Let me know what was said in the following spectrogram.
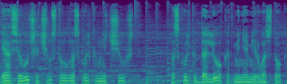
я все лучше чувствовал, насколько мне чужд, насколько далек от меня мир Востока.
